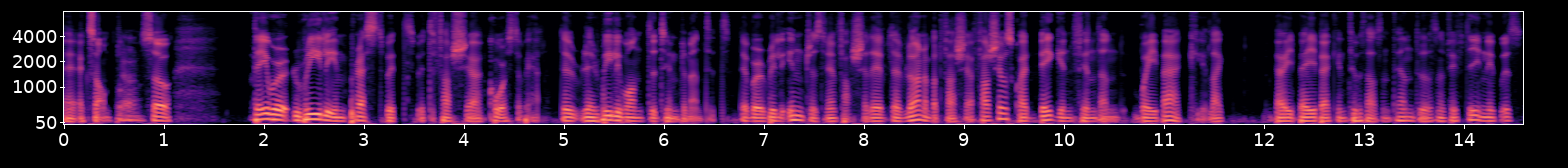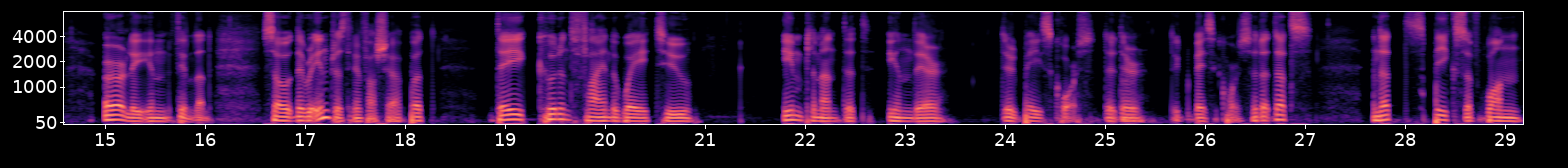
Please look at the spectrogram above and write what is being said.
uh, example, Yeah. so they were really impressed with, with the fascia course that we had. They, they really wanted to implement it. They were really interested in fascia. They've, they've learned about fascia. Fascia was quite big in Finland way back, like way, back in 2010, 2015. It was early in Finland. So they were interested in fascia, but they couldn't find a way to implement it in their their base course, their their, their basic course. So that that's and that speaks of one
